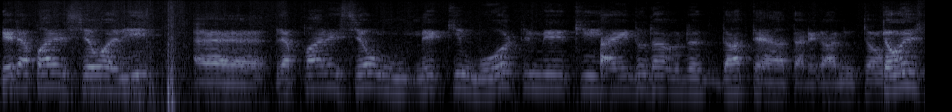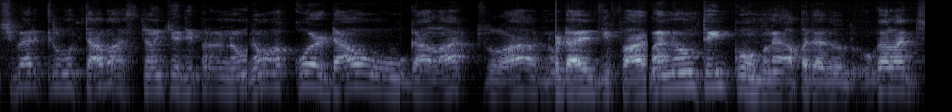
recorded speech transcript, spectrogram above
ele apareceu ali, é, ele apareceu meio que morto e meio que saído da, da, da, terra, tá ligado? Então, então eles tiveram que lutar bastante ali pra não, não acordar o Galactus lá, não acordar ele de fato. Mas não tem como, né, rapaziada? O Galactus,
